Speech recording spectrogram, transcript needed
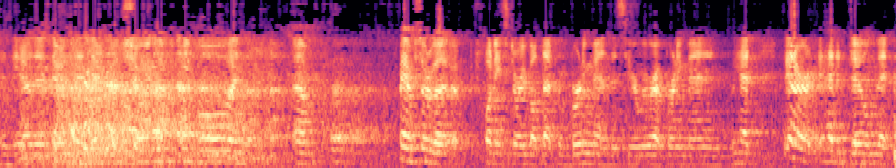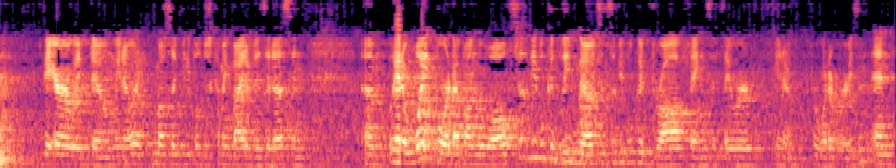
and you know they're, they're, they're showing them to people. And um, we have sort of a funny story about that from Burning Man this year. We were at Burning Man, and we had we had, our, had a dome that the Erowid Dome. You know, mostly people just coming by to visit us, and um, we had a whiteboard up on the wall so people could leave notes and so people could draw things if they were, you know, for whatever reason. And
